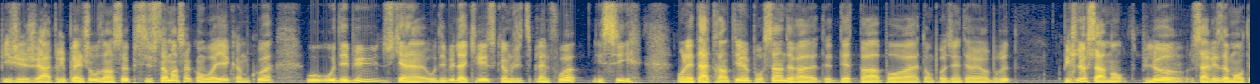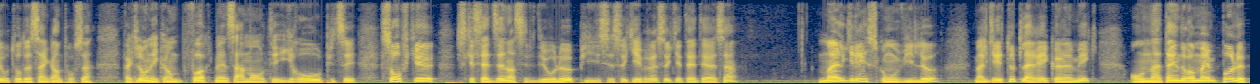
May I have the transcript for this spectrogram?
Puis j'ai appris plein de choses dans ça. Puis c'est justement ça qu'on voyait comme quoi, au, début du, au début de la crise, comme j'ai dit plein de fois, ici, on était à 31 de, de dette par rapport à ton produit intérieur brut. Puis que là, ça monte. Puis là, Mhm. ça risque de monter autour de 50% Fait que là, on est comme, fuck, man, ça a monté gros. Puis tu sais. Sauf que ce que ça disait dans ces vidéos-là, puis c'est ça qui est vrai, ça qui est intéressant. Malgré ce qu'on vit là, malgré toute l'arrêt économique, on n'atteindra même pas le,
